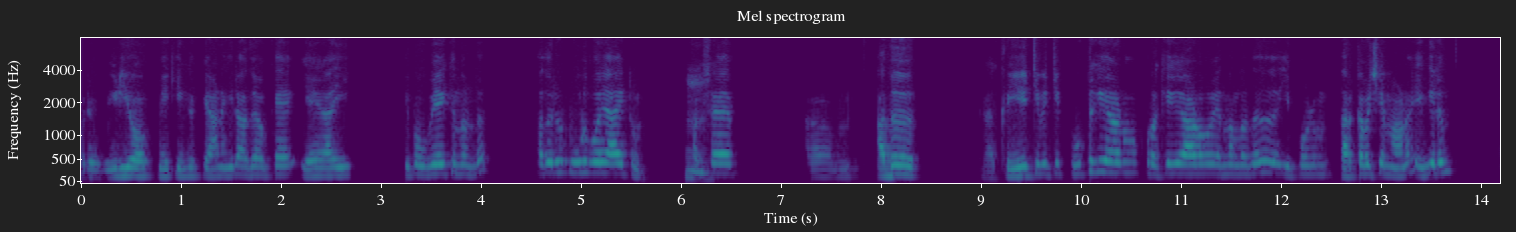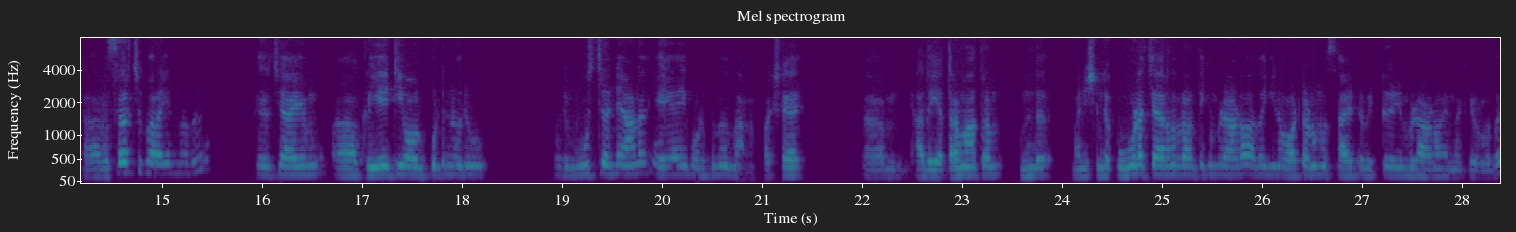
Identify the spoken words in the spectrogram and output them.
ഒരു വീഡിയോ മേക്കിംഗ് ഒക്കെ ആണെങ്കിലും അതിലൊക്കെ എ ഐ ഇപ്പൊ ഉപയോഗിക്കുന്നുണ്ട്. അതൊരു ടൂൾ പോലെ ആയിട്ടുണ്ട്. പക്ഷെ അത് ക്രിയേറ്റിവിറ്റി കൂട്ടുകയാണോ കുറയ്ക്കുകയാണോ എന്നുള്ളത് ഇപ്പോഴും തർക്കവിഷയമാണ്. എങ്കിലും റിസർച്ച് പറയുന്നത് തീർച്ചയായും ക്രിയേറ്റീവ് ഔട്ട്പുട്ടിന് ഒരു ഒരു ബൂസ്റ്റ് തന്നെയാണ് എ ഐ കൊടുക്കുന്നതെന്നാണ്. പക്ഷേ അത് എത്രമാത്രം ഉണ്ട്? മനുഷ്യന്റെ കൂടെ ചേർന്ന് പ്രവർത്തിക്കുമ്പോഴാണോ? അതോ ഇങ്ങനെ ഓട്ടോണമസ് ആയിട്ട് വിട്ടു കഴിയുമ്പോഴാണോ എന്നൊക്കെയുള്ളത് ഉള്ളത്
